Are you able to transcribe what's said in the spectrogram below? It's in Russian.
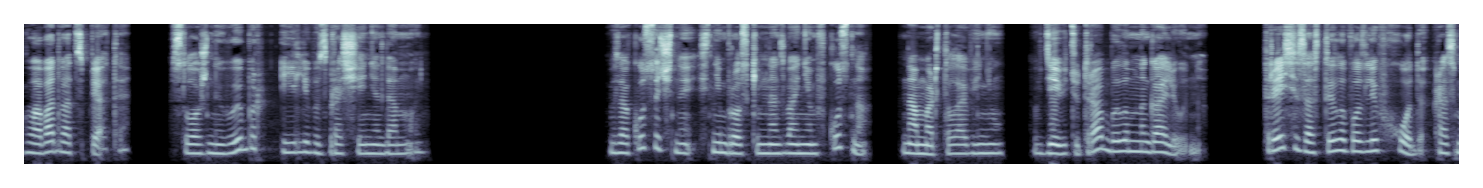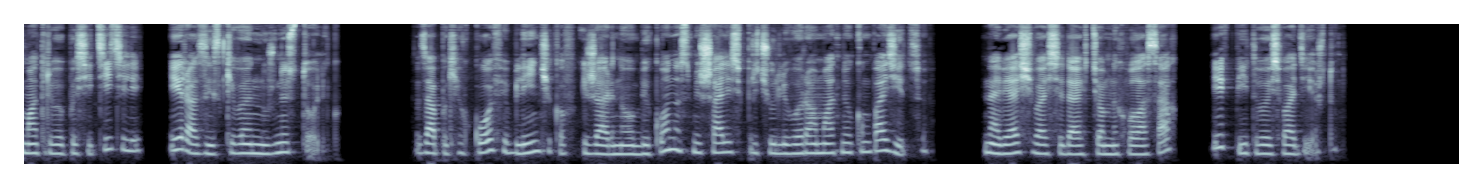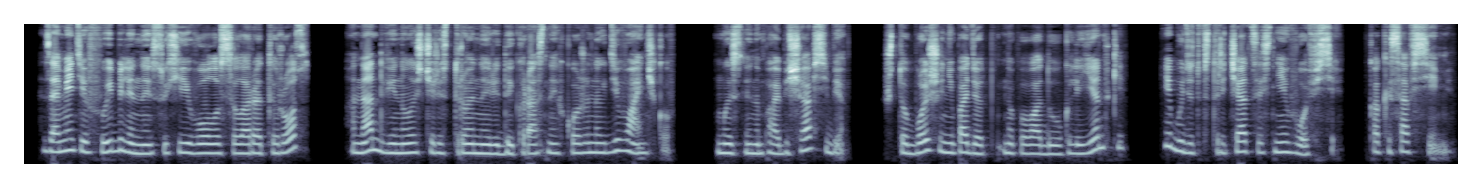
Глава 25. Сложный выбор или возвращение домой. В закусочной с неброским названием «Вкусно» на Мертл-авеню в 9 утра было многолюдно. Трейси застыла возле входа, рассматривая посетителей и разыскивая нужный столик. Запахи кофе, блинчиков и жареного бекона смешались в причудливую ароматную композицию, навязчиво оседая в темных волосах и впитываясь в одежду. Заметив выбеленные сухие волосы Лоретты Росс, она двинулась через стройные ряды красных кожаных диванчиков, мысленно пообещав себе, что больше не пойдет на поводу у клиентки и будет встречаться с ней в офисе, как и со всеми.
